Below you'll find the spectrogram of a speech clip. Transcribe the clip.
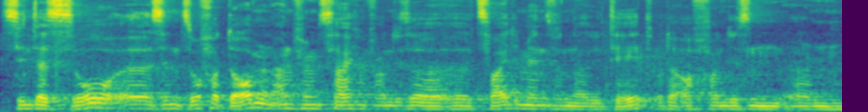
sind das so, äh, sind so verdorben in Anführungszeichen von dieser äh, Zweidimensionalität oder auch von diesen ähm,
